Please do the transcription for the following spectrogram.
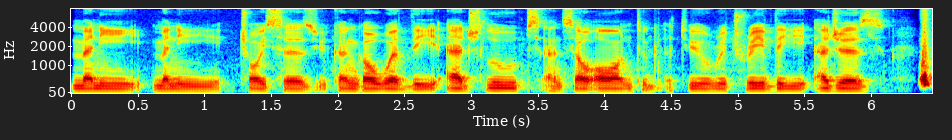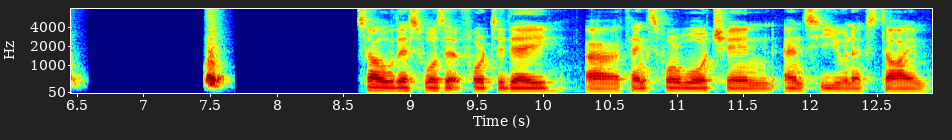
many many choices. You can go with the edge loops and so on to to retrieve the edges so this was it for today. Uh, thanks for watching and see you next time.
